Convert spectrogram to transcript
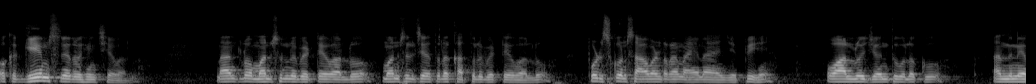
ఒక గేమ్స్ నిర్వహించేవాళ్ళు. దాంట్లో మనుషులను పెట్టేవాళ్ళు మనుషుల చేతిలో కత్తులు పెట్టేవాళ్ళు పొడుచుకొని సావండరా నాయన అని చెప్పి వాళ్ళు జంతువులకు అందుని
